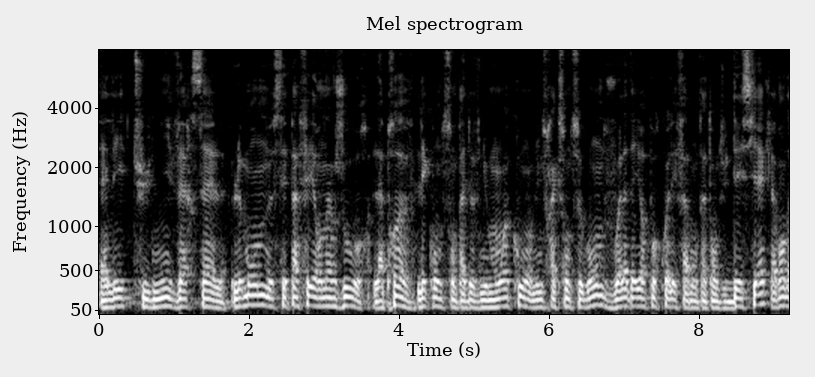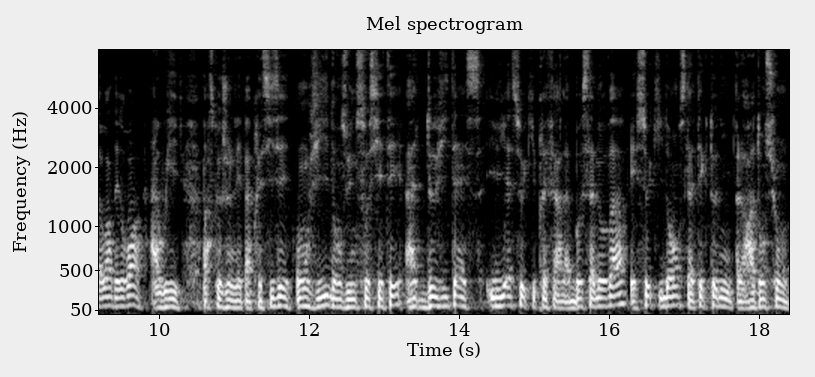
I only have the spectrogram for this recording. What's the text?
elle est universelle. Le monde ne s'est pas fait en un jour. La preuve, les comptes sont pas devenus moins cons en une fraction de seconde. Voilà d'ailleurs pourquoi les femmes ont attendu des siècles avant d'avoir des droits. Ah oui, parce que je ne l'ai pas précisé. On vit dans une société à deux vitesses. Il y a ceux qui préfèrent la bossa nova et ceux qui dansent la tectonique. Alors attention,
